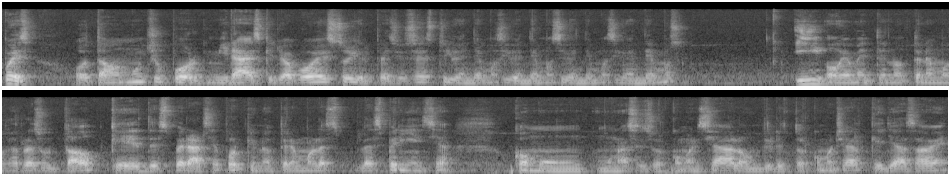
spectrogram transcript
pues optamos mucho por, mira, es que yo hago esto y el precio es esto y vendemos y vendemos y vendemos y vendemos. Y obviamente no tenemos el resultado que es de esperarse porque no tenemos la, la experiencia como un, un, asesor comercial o un director comercial que ya sabe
